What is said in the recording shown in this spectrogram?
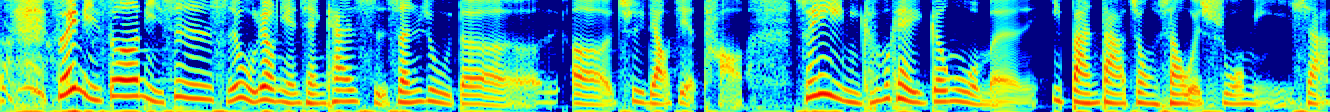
对。所以你说你是十五六年前开始深入的呃去了解陶，所以你可不可以跟我们一般大众稍微说明一下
